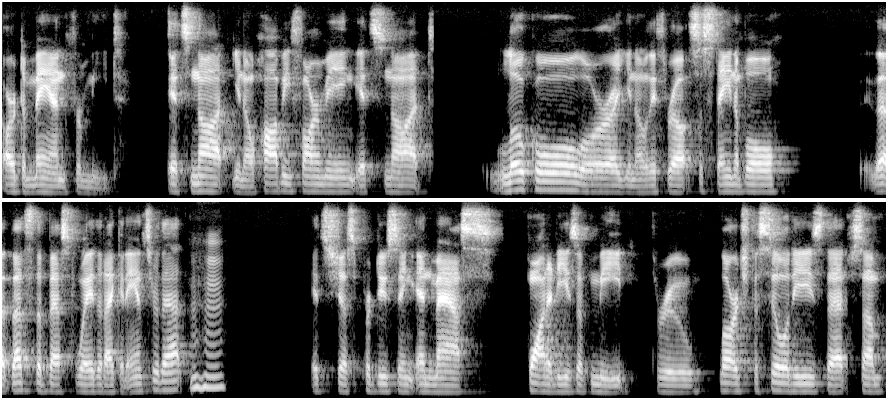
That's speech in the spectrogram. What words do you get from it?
our demand for meat. It's not, you know, hobby farming, it's not local or you know, they throw out sustainable that that's the best way that I could answer that. Mm-hmm. It's just producing en masse quantities of meat through large facilities that some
